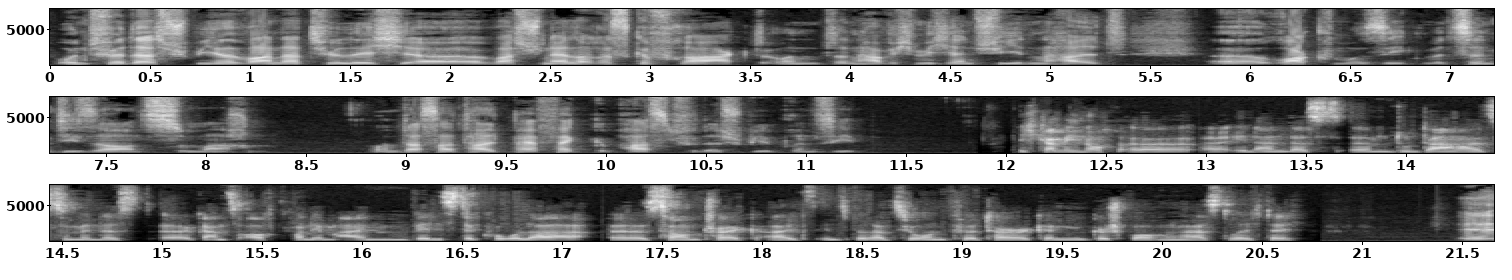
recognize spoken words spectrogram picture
Und für das Spiel war natürlich äh, was Schnelleres gefragt und dann habe ich mich entschieden, halt äh, Rockmusik mit Synthi-Sounds zu machen. Und das hat halt perfekt gepasst für das Spielprinzip. Ich kann mich noch äh, erinnern, dass ähm, du damals zumindest äh, ganz oft von dem einen Vince de Cola äh, Soundtrack als Inspiration für Turrican gesprochen hast, richtig? Äh,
